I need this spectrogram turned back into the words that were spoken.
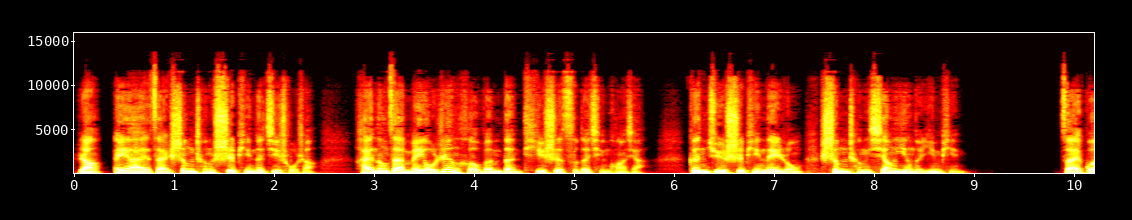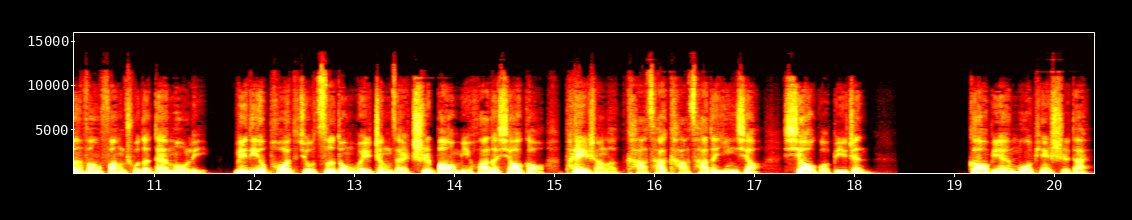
让 AI 在生成视频的基础上，还能在没有任何文本提示词的情况下，根据视频内容生成相应的音频。在官方放出的 demo 里，VideoPort 就自动为正在吃爆米花的小狗配上了咔嚓咔嚓的音效，效果逼真。告别默片时代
